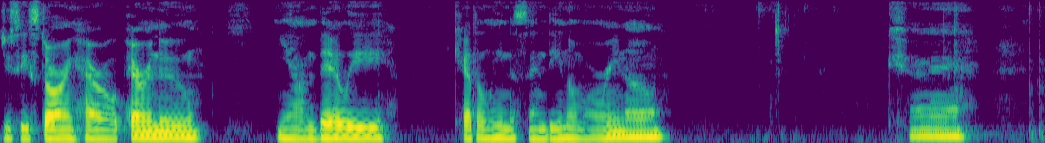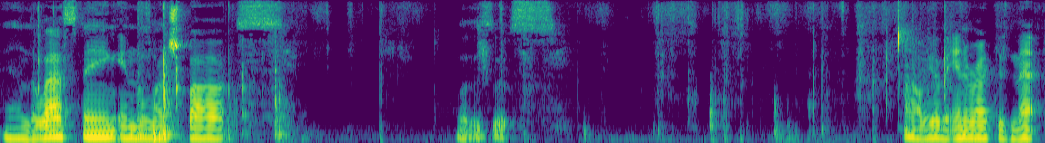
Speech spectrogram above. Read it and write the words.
You see starring Harold Perrineau, Eion Bailey, Catalina Sandino Moreno. Okay. And the last thing in the lunchbox. What is this? Oh, we have an interactive map.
